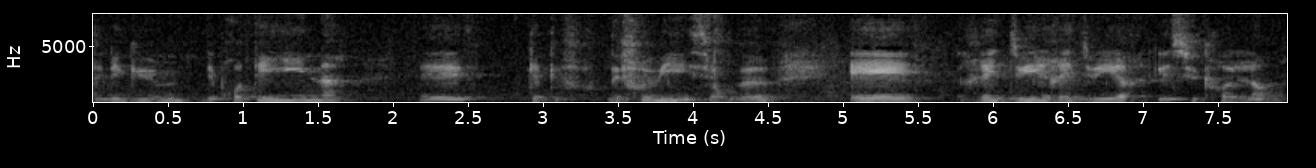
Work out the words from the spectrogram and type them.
de légumes, des protéines, et quelques, des fruits si on veut, réduire, réduire les sucres lents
